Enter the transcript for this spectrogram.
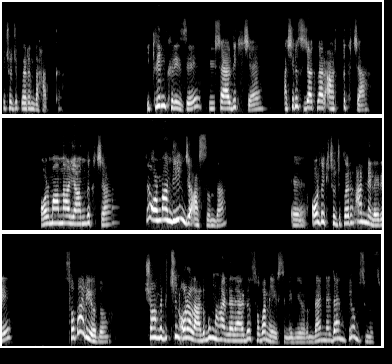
bu çocukların da hakkı. İklim krizi yükseldikçe, aşırı sıcaklar arttıkça, ormanlar yandıkça ve orman deyince aslında e, oradaki çocukların anneleri soba arıyordu. Şu anda bütün oralarda, bu mahallelerde soba mevsimi diyorum ben. Neden biliyor musunuz?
